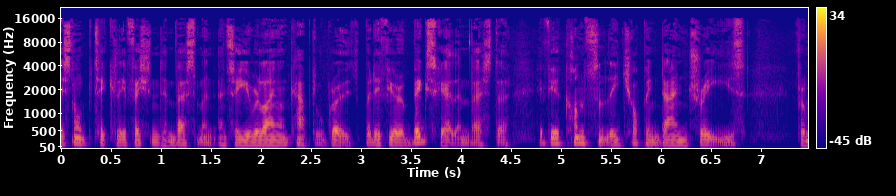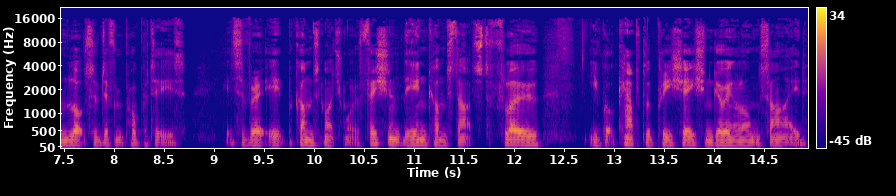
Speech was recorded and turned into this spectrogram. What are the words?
it's not particularly efficient investment. And so you're relying on capital growth. But if you're a big scale investor, if you're constantly chopping down trees from lots of different properties, it's very, it becomes much more efficient. The income starts to flow. You've got capital appreciation going alongside.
